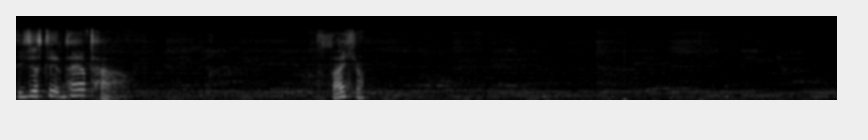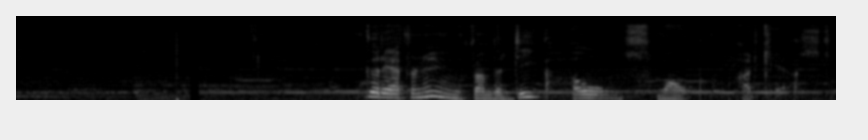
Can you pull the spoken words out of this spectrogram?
He just didn't have time. Thank you. Good afternoon from the Deep Hole Swamp podcast.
